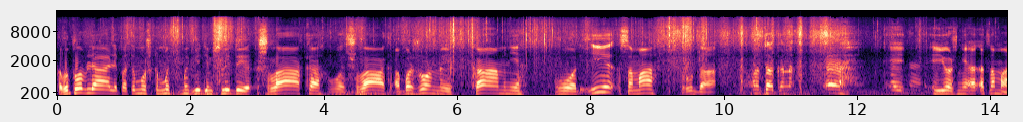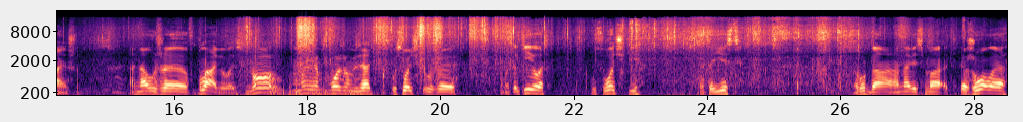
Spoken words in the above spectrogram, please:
выплавляли, потому что мы, мы видим следы шлака, вот шлак, обожженные камни, вот, и сама руда. Вот так она, ее же не отломаешь. Она уже вплавилась, но мы можем взять кусочки уже, вот такие вот кусочки. Это есть руда, она весьма тяжелая.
